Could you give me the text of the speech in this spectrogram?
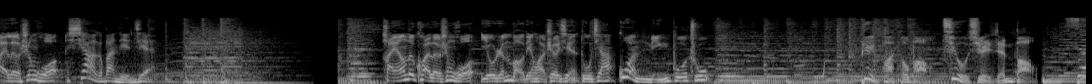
快乐生活，下个半点见。海洋的快乐生活由人保电话车险独家冠名播出。电话投保就选人保。四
